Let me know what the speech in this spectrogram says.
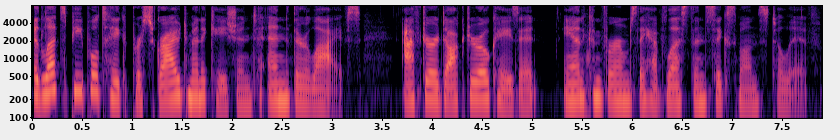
It lets people take prescribed medication to end their lives after a doctor okays it and confirms they have less than six months to live.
